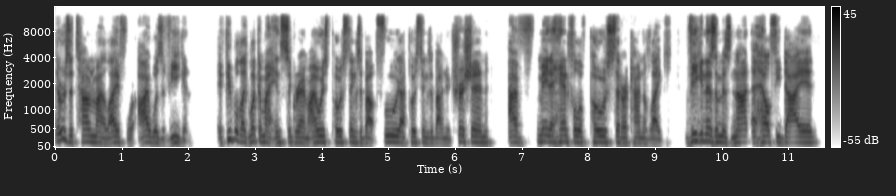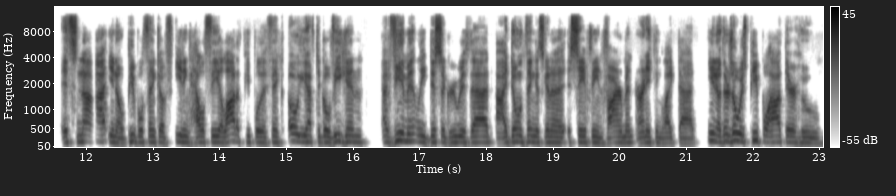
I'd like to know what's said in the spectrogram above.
There was a time in my life where I was a vegan. If people like look at my Instagram, I always post things about food. I post things about nutrition. I've made a handful of posts that are kind of like veganism is not a healthy diet. It's not, you know, people think of eating healthy. A lot of people they think, oh, you have to go vegan I vehemently disagree with that. I don't think it's going to save the environment or anything like that. You know, there's always people out there who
